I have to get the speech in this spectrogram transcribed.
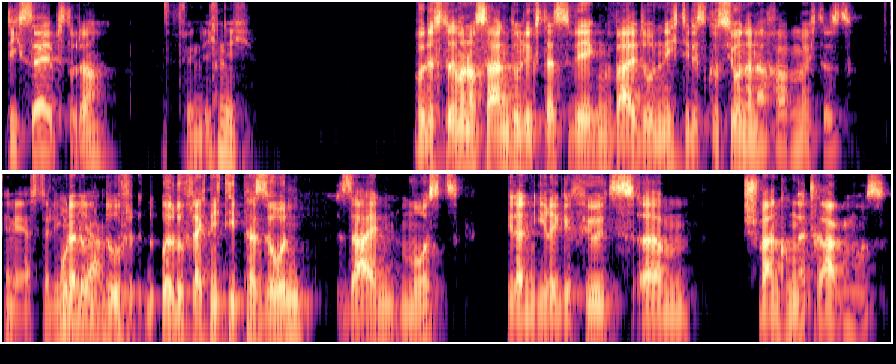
dich selbst, oder? Finde ich nicht. Würdest du immer noch sagen, du lügst deswegen, weil du nicht die Diskussion danach haben möchtest? In erster Linie. Oder du, ja. du, oder du vielleicht nicht die Person sein musst, die dann ihre Gefühlsschwankungen ähm, ertragen muss.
